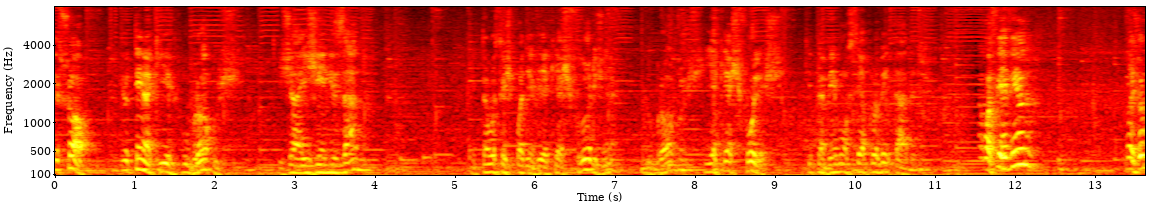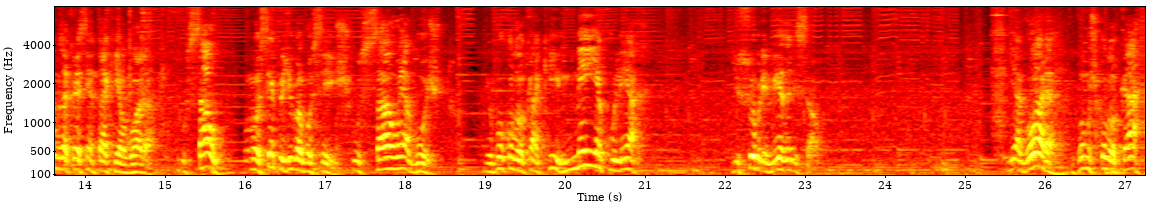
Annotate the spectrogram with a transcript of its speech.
Pessoal, eu tenho aqui o brócolis já higienizado. Então vocês podem ver aqui as flores né, do brócolis e aqui as folhas, que também vão ser aproveitadas. Água fervendo. Nós vamos acrescentar aqui agora o sal. Como eu sempre digo a vocês, o sal é a gosto. Eu vou colocar aqui meia colher de sobremesa de sal. E agora vamos colocar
